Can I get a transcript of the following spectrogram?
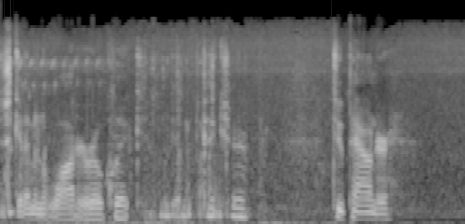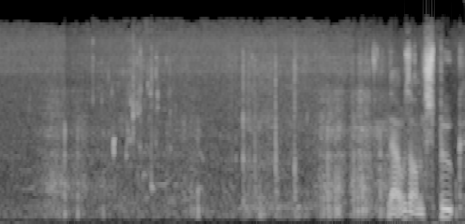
Just get him in the water real quick. Get him a picture. Two pounder. That was on spook.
